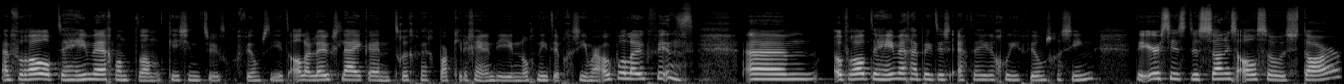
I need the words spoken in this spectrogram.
En vooral op de heenweg, want dan kies je natuurlijk films die het allerleukst lijken. En de terugweg pak je degene die je nog niet hebt gezien, maar ook wel leuk vindt. Um, vooral op de heenweg heb ik dus echt hele goede films gezien. De eerste is The Sun is Also a Star.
